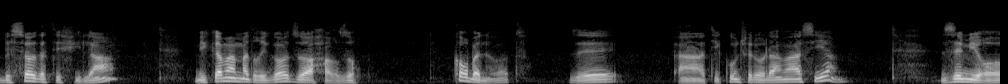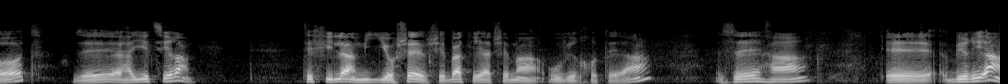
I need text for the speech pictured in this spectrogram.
בסוד התפילה מכמה מדרגות זו אחר זו. קורבנות זה התיקון של עולם העשייה. זמירות זה היצירה. תפילה מיושב שבה קריאת שמע וברכותיה זה הבריאה.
